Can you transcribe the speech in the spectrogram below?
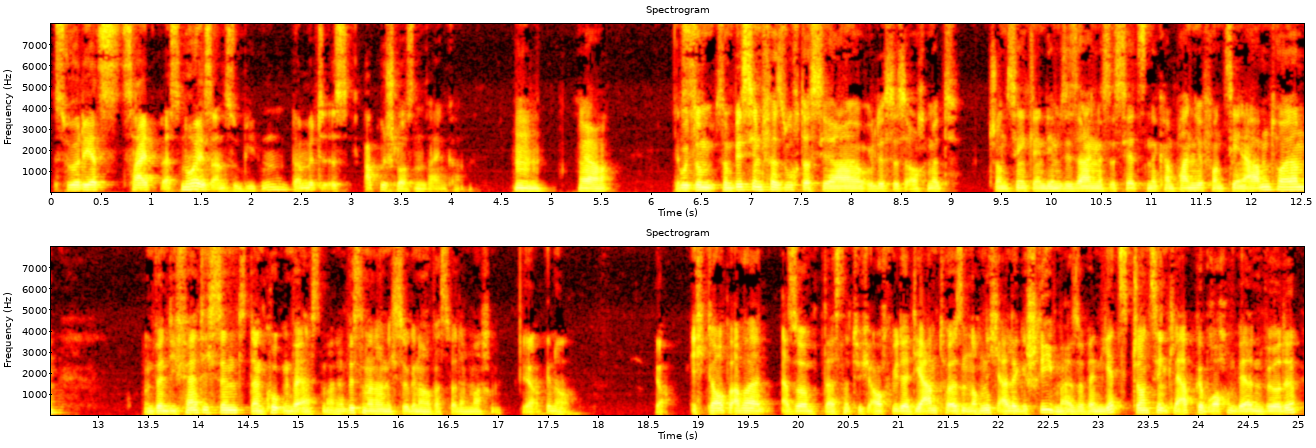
es würde jetzt Zeit, was Neues anzubieten, damit es abgeschlossen sein kann. Hm, ja. Das Gut, so, so ein bisschen versucht das ja Ulysses auch mit John Sinclair, indem sie sagen, das ist jetzt eine Kampagne von zehn Abenteuern. Und wenn die fertig sind, dann gucken wir erstmal. Dann wissen wir noch nicht so genau, was wir dann machen. Ja, genau. Ja. Ich glaube aber, also da ist natürlich auch wieder, die Abenteuer sind noch nicht alle geschrieben. Also wenn jetzt John Sinclair abgebrochen werden würde,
